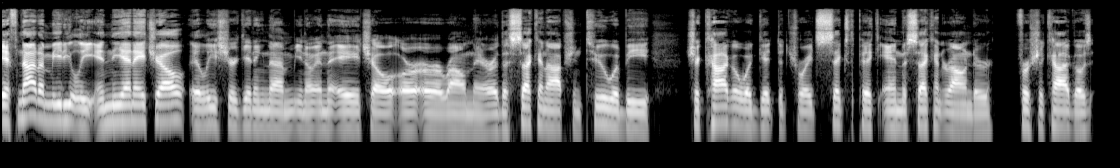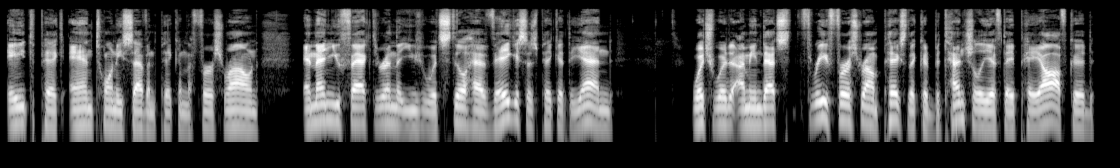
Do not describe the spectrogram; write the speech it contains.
if not immediately in the NHL, at least you're getting them, you know, in the AHL or, or around there. Or the second option too would be Chicago would get Detroit's sixth pick and the second rounder for Chicago's eighth pick and 27th pick in the first round. And then you factor in that you would still have Vegas's pick at the end, which would, I mean, that's three first round picks that could potentially, if they pay off, could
